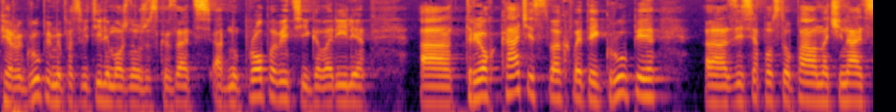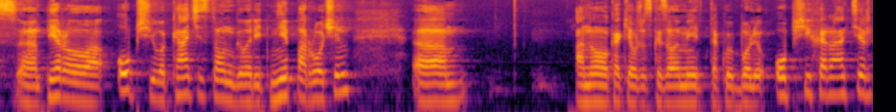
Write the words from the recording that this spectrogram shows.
первой группе мы посвятили, можно уже сказать, одну проповедь и говорили о трех качествах в этой группе. Э, здесь апостол Павел начинает с э, первого общего качества, он говорит «непорочен». Оно, как я уже сказал, имеет такой более общий характер.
